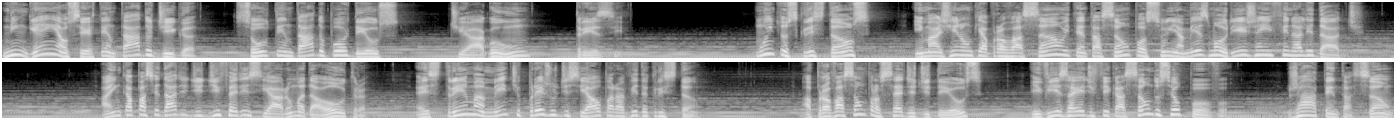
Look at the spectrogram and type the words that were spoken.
Ninguém, ao ser tentado, diga: Sou tentado por Deus. Tiago 1, 13. Muitos cristãos imaginam que a provação e tentação possuem a mesma origem e finalidade. A incapacidade de diferenciar uma da outra é extremamente prejudicial para a vida cristã. A provação procede de Deus e visa a edificação do seu povo. Já a tentação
